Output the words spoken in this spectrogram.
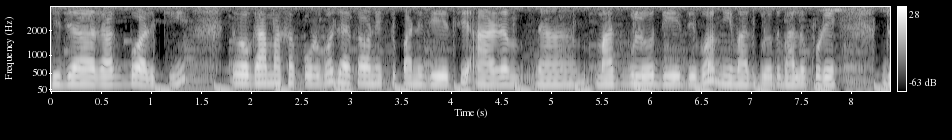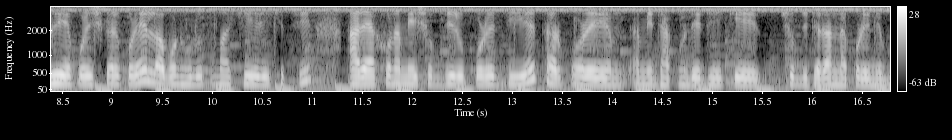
ভিজা রাখব আর কি। তো গা মাখা করব, যার কারণে একটু পানি দিয়েছি। আর মাছগুলো দিয়ে দেব। আমি মাছগুলো তো ভালো করে ধুয়ে পরিষ্কার করে লবণ, হলুদ মাখিয়ে রেখেছি। আর এখন আমি সবজির উপরে দিয়ে তারপরে আমি ঢাকনা দিয়ে ঢেকে সবজিটা রান্না করে নেব।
